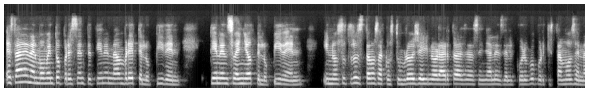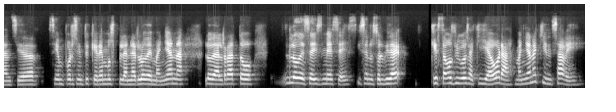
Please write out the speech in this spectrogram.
están en el momento presente, tienen hambre, te lo piden, tienen sueño, te lo piden. Y nosotros estamos acostumbrados ya a ignorar todas esas señales del cuerpo porque estamos en ansiedad 100% y queremos planear lo de mañana, lo de al rato, lo de seis meses. Y se nos olvida que estamos vivos aquí y ahora. Mañana, quién sabe,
